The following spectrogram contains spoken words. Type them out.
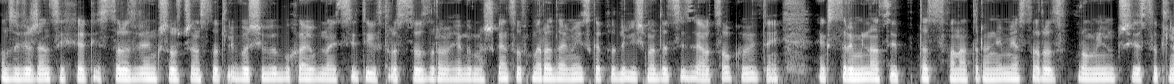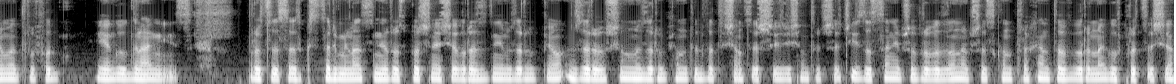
odzwierzęcych, jak jest coraz większą częstotliwości wybuchają w Night City i w trosce o zdrowie jego mieszkańców, my Rada Miejska podjęliśmy decyzję o całkowitej eksterminacji ptactwa na terenie miasta oraz w promieniu 30 km od jego granic. Proces eksterminacji nie rozpocznie się wraz z dniem 07.05.2063 i zostanie przeprowadzony przez kontrahenta wybranego w procesie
